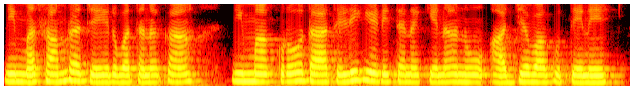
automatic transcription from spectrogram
ನಿಮ್ಮ ಸಾಮ್ರಾಜ್ಯ ಇರುವ ತನಕ ನಿಮ್ಮ ಕ್ರೋಧ ತಿಳಿಗೇಡಿತನಕ್ಕೆ ನಾನು ಆಜ್ಯವಾಗುತ್ತೇನೆ.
